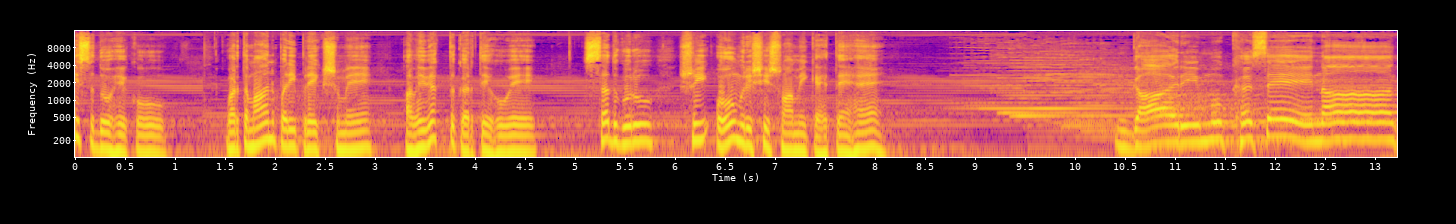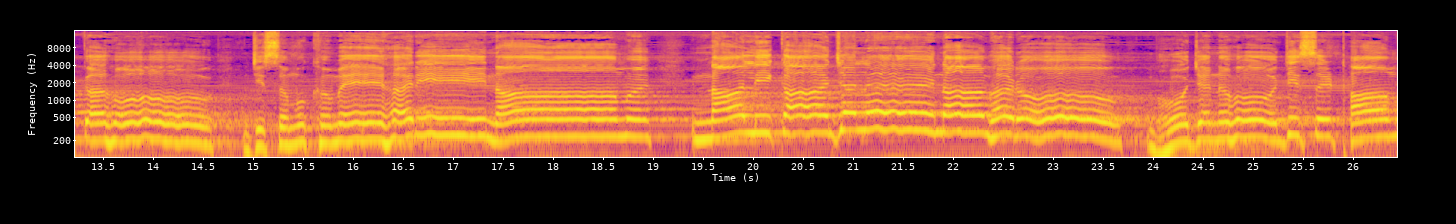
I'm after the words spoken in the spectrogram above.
इस दोहे को वर्तमान परिप्रेक्ष्य में अभिव्यक्त करते हुए सदगुरु श्री ओम ऋषि स्वामी कहते हैं, गारी मुख से ना कहो, जिस मुख में हरि नाम, नालिका जल ना भरो, भोजन हो जिस ठाम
